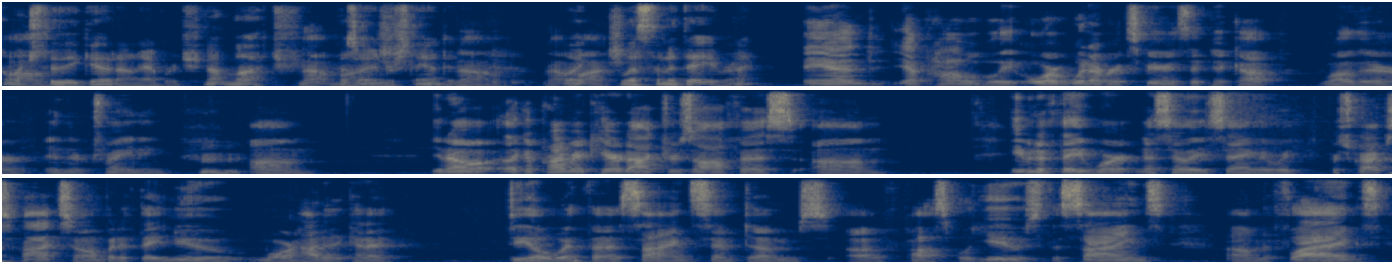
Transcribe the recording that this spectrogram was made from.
How much uh, do they get on average? Not much. Not much. As I understand it. No, not like much. Less than a day, right? And yeah, probably, or whatever experience they pick up while they're in their training. Mm-hmm. Um, you know, like a primary care doctor's office, um, even if they weren't necessarily saying they would prescribe Suboxone, but if they knew more how to kind of deal with the signs, symptoms of possible use, the signs, um, the flags.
